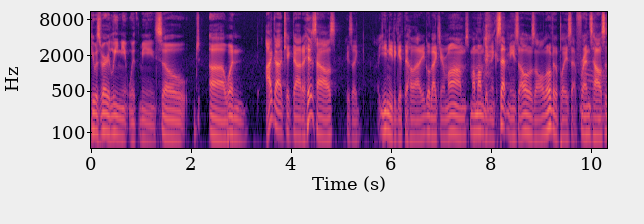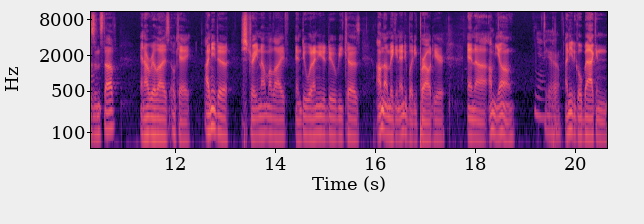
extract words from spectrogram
he was very lenient with me. So uh, when I got kicked out of his house, he's like, "You need to get the hell out of here. Go back to your mom's." My mom didn't accept me, so I was all over the place at friends' houses and stuff. and I realized, okay, I need to straighten out my life and do what I need to do because I'm not making anybody proud here, and uh, I'm young. Yeah. Yeah. I need to go back and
